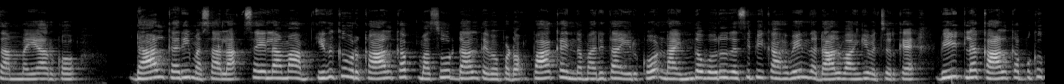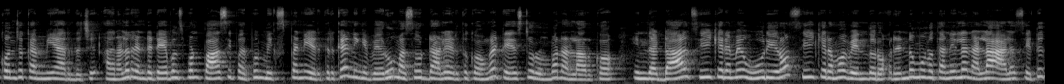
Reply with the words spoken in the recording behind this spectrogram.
செம்மையாக இருக்கும். டால் கறி மசாலா செய்யலாமா? இதுக்கு ஒரு கால் கப் மசூர் டால் தேவைப்படும். பார்க்க இந்த மாதிரி தான் இருக்கும். நான் இந்த ஒரு ரெசிபிக்காகவே இந்த டால் வாங்கி வச்சுருக்கேன். வீட்டில் கால் கப்புக்கு கொஞ்சம் கம்மியாக இருந்துச்சு. அதனால் ரெண்டு டேபிள் ஸ்பூன் பாசிப்பருப்பு மிக்ஸ் பண்ணி எடுத்திருக்கேன். நீங்கள் வெறும் மசூர் டாலே எடுத்துக்கோங்க. டேஸ்ட்டு ரொம்ப நல்லாயிருக்கும் இந்த டால் சீக்கிரமே ஊறிடும் சீக்கிரமாக வெந்துடும் ரெண்டு மூணு தண்ணியில் நல்லா அலசிட்டு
